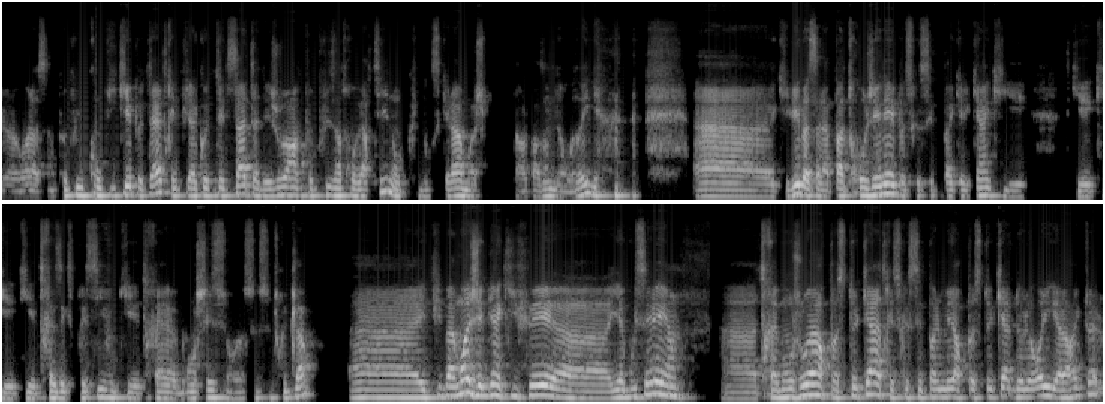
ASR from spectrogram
euh, voilà, c'est un peu plus compliqué peut-être. Et puis à côté de ça, tu as des joueurs un peu plus introvertis. Donc dans ce cas-là, moi, je parle par exemple de Rodrigue, qui lui, bah, ça l'a pas trop gêné parce que c'est pas quelqu'un qui est, très expressif ou qui est très branché sur ce, ce truc-là. Euh, et puis bah, moi, j'ai bien kiffé euh. Hein. Euh, très bon joueur, poste 4. Est-ce que c'est pas le meilleur poste 4 de l'Euroleague à l'heure actuelle?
